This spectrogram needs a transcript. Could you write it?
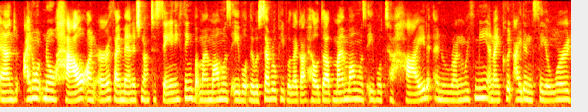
and I don't know how on earth I managed not to say anything, but my mom was able. There was several people that got held up. My mom was able to hide and run with me, and I could. I didn't say a word.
